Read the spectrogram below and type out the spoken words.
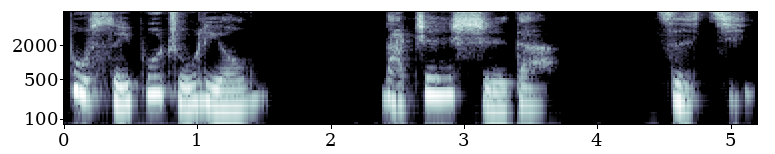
不随波逐流。那真实的自己。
